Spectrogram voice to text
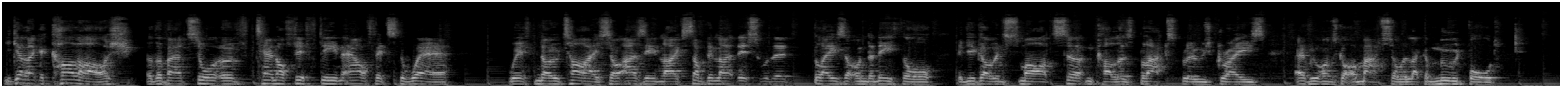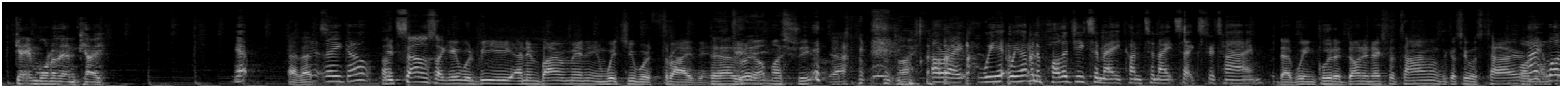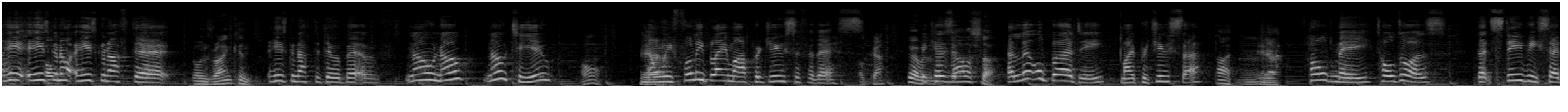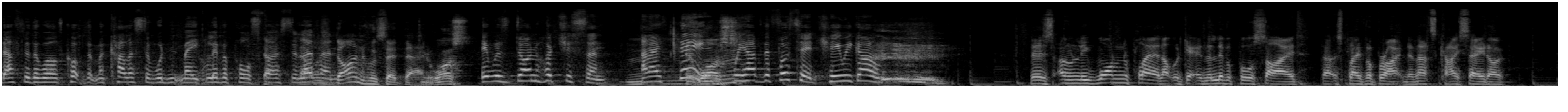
you get like a collage of about sort of ten or fifteen outfits to wear with no tie. So as in like something like this with a blazer underneath, or if you're going smart, certain colours, blacks, blues, greys. Everyone's got a match. So we're like a mood board. Get him one of them, Kay. Yep. Yeah, that's- there you go. It sounds like it would be an environment in which you were thriving. Yeah, right up my street. All right, we, we have an apology to make on tonight's extra time. That we included Don in extra time because he was tired. Right, well, he, he's oh. gonna he's gonna have to Don's rankings. he's gonna have to do a bit of no, no, no to you. Oh, And we fully blame our producer for this. okay. Yeah, but Because McAllister. a little birdie, my producer, Aye. Yeah. told me, told us, that Stevie said after the World Cup that McAllister wouldn't make Liverpool's first That was 11. Don who said that. It was. It was Don Hutchison. And I think we have the footage. Here we go. There's only one player that would get in the Liverpool side that has played for Brighton, and that's Caicedo.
